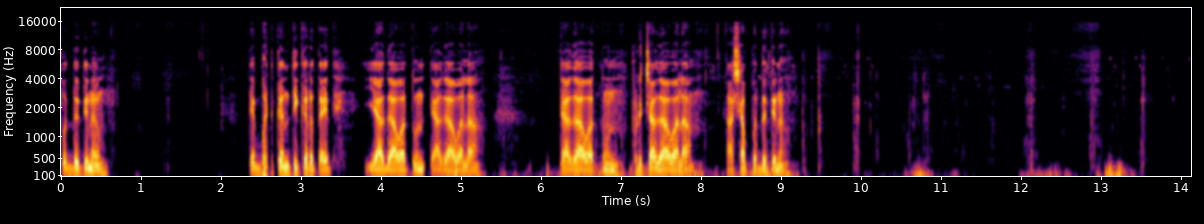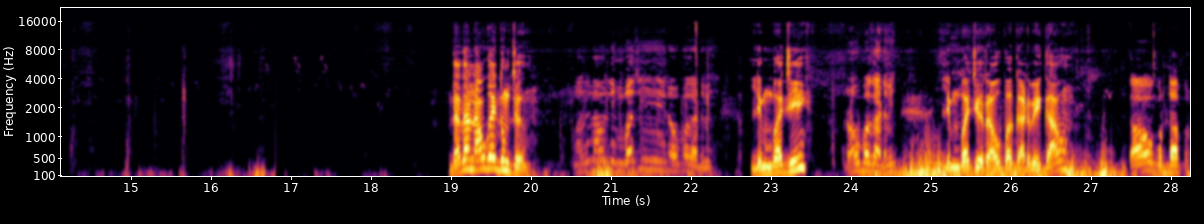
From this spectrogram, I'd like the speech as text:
पद्धतीनं ते भटकंती करत आहेत. या गावातून त्या गावाला त्या गावातून पुढच्या गावाला अशा पद्धतीनं दादा नाव काय तुमचं? माझं नाव लिंबाजी रावबा गाडवे लिंबाजी? रावबा गाडवे लिंबाजी रावबा गाडवे. गाव? गाव गुड्डापूर.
